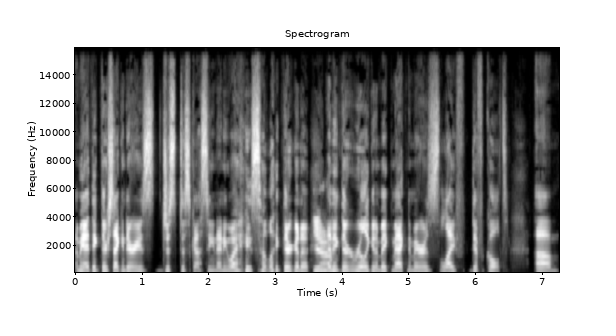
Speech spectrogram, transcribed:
I mean I think their secondary is just disgusting anyway. so like they're gonna, yeah. I think they're really gonna make McNamara's life difficult. Um,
